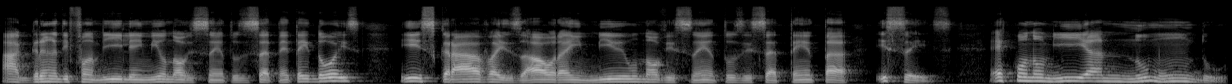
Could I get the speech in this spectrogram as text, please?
A Grande Família em 1972 e Escrava Isaura em 1976. Economia no mundo.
